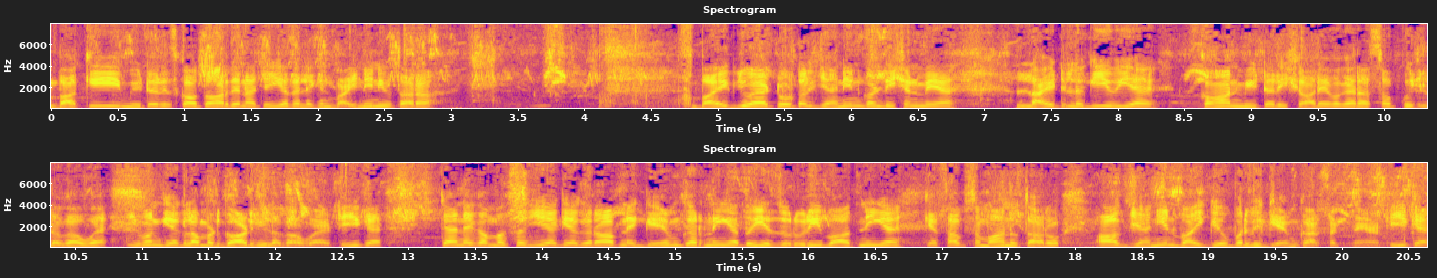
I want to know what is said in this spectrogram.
बाकी मीटर इसका उतार देना चाहिए था, लेकिन भाई ने नहीं उतारा। बाइक जो है टोटल जेन्यन कंडीशन में है। लाइट लगी हुई है, कान, मीटर, इशारे वगैरह सब कुछ लगा हुआ है। इवन कि अगला मडगार्ड भी लगा हुआ है, ठीक है? कहने का मकसद ये है कि अगर आपने गेम करनी है तो ये ज़रूरी बात नहीं है कि सब सामान उतारो। आप जेन्यन बाइक के ऊपर भी गेम कर सकते हैं, ठीक है?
